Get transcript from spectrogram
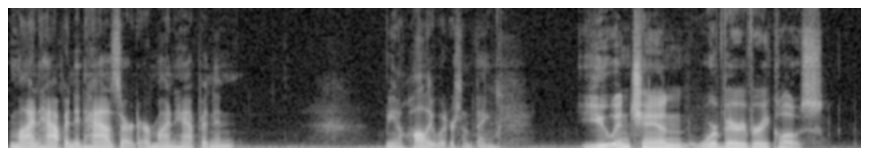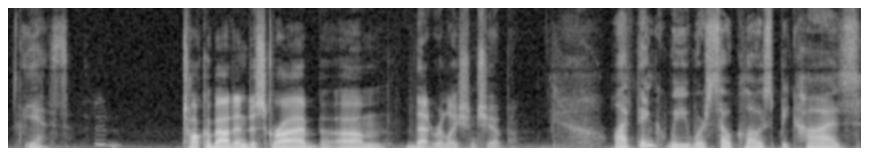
mine happened in hazard or mine happened in you know hollywood or something you and Chan were very, very close. Yes. Talk about and describe um, that relationship. Well, I think we were so close because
